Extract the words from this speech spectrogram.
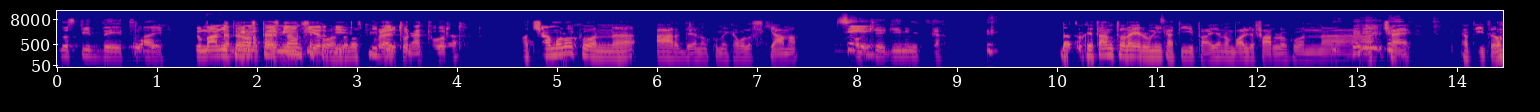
lo speed date, vai. Domanda Sì, però prima per Qual è il date- tuo network? Facciamolo con Arden, o come cavolo si chiama. sì. Ok, chi inizia? Dato che tanto lei è l'unica tipa, io non voglio farlo con... eh, cioè, capito?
